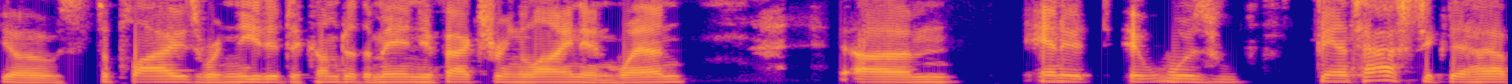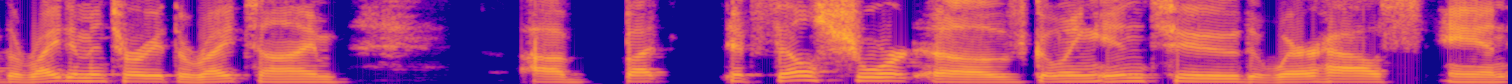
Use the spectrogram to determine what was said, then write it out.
you know supplies were needed to come to the manufacturing line and when. Um, and it it was fantastic to have the right inventory at the right time, uh, but it fell short of going into the warehouse and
